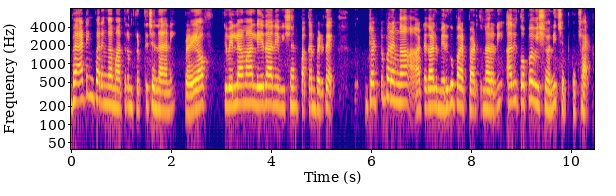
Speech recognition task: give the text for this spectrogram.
బ్యాటింగ్ పరంగా మాత్రం తృప్తి చెందానని ప్లే ఆఫ్కి వెళ్ళామా లేదా అనే విషయాన్ని పక్కన పెడితే జట్టు పరంగా ఆటగాళ్ళు మెరుగుపడుతున్నారని అది గొప్ప విషయం అని చెప్పుకొచ్చాడు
